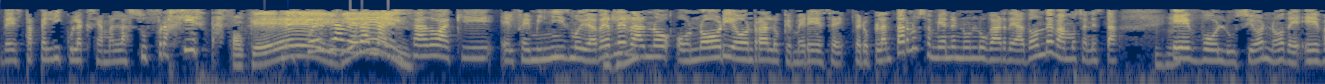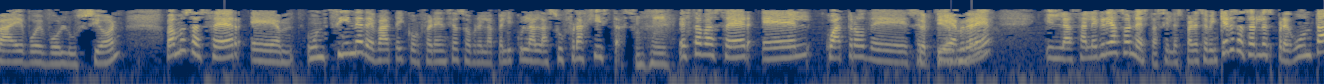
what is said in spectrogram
de esta película que se llama Las sufragistas. Ok, Después de haber bien. analizado aquí el feminismo y de haberle dado honor y honra a lo que merece, pero plantarnos también en un lugar de a dónde vamos en esta evolución, ¿no? De Eva, Evo, evolución. Vamos a hacer eh, un cine, debate y conferencia sobre la película Las sufragistas. Esta va a ser el 4 de ¿Septiembre? septiembre. Y las alegrías son estas, si les parece bien. ¿Quieres hacerles preguntas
